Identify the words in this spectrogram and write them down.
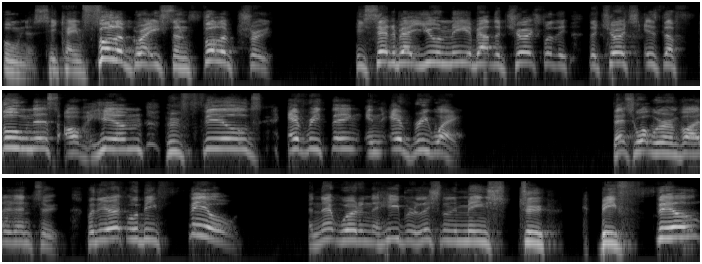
fullness. He came full of grace and full of truth. He said about you and me, about the church, for the, the church is the fullness of Him who fills everything in every way. That's what we're invited into. For the earth will be filled. And that word in the Hebrew literally means to be filled.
